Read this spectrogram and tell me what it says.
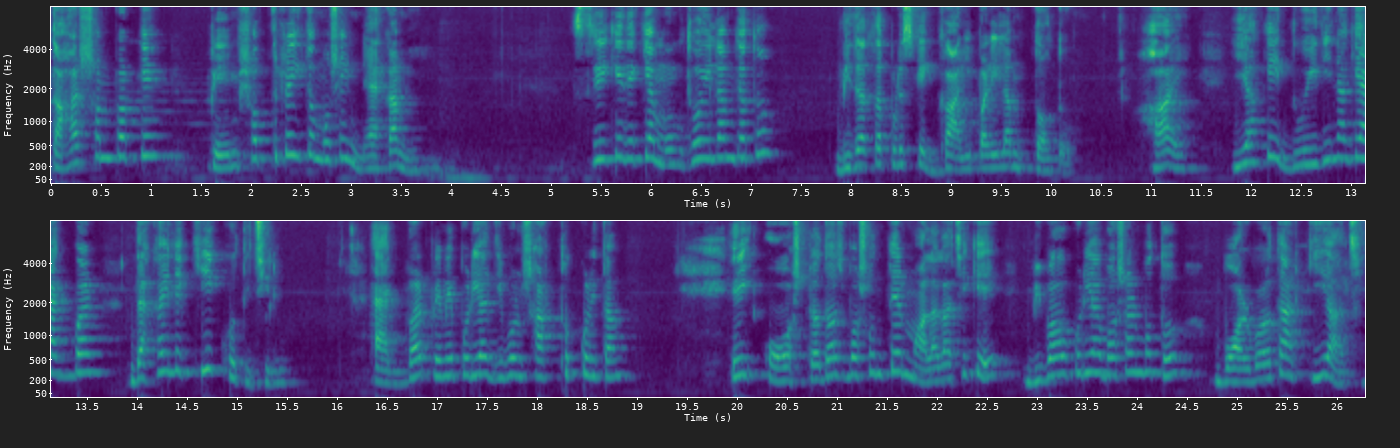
তাহার সম্পর্কে প্রেম শব্দটাই তো মশাই ন্যাকামি। স্ত্রীকে দেখিয়া মুগ্ধ হইলাম যত, বিধাতা পুরুষকে গালি পারিলাম তত। হায়, ইয়াকে দুই দিন আগে একবার দেখাইলে কি ক্ষতি ছিল? একবার প্রেমে পড়িয়া জীবন সার্থক করিতাম। এই অষ্টাদশ বসন্তের মালাগাছিকে বিবাহ করিয়া বসার মতো বর্বরতা আর কি আছে?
